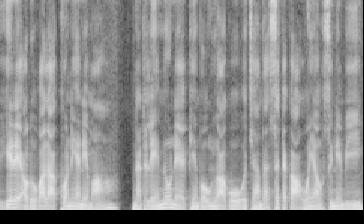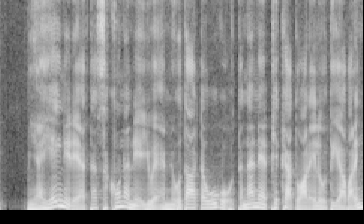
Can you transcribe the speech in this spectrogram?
ပြီးခဲ့တဲ့အောက်တိုဘာလ9ရက်နေ့မှာနတ်တလင်းမြို့နယ်ပြင်ပုံရွာကိုအကြမ်းဖက်စစ်တပ်ကဝင်ရောက်စီးနင်းပြီးမြဲရိတ်နေတဲ့အသက်19နှစ်အရွယ်အမျိုးသားတအူးကိုတနက်နဲ့ပြစ်ခတ်သွားတယ်လို့သိရပါတယ်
